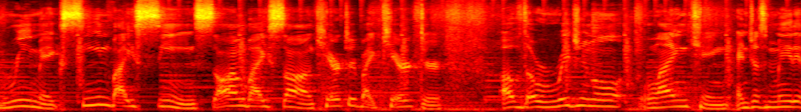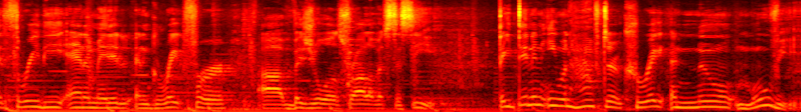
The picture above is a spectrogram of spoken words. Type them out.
remake, scene by scene, song by song, character by character of the original Lion King and just made it 3D animated and great for uh, visuals for all of us to see. They didn't even have to create a new movie.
